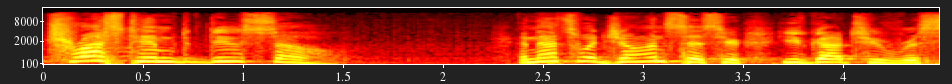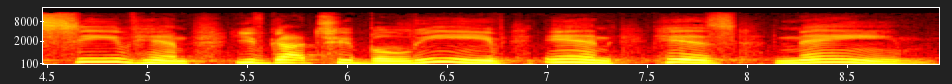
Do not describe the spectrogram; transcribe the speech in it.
trust Him to do so. And that's what John says here. You've got to receive Him, you've got to believe in His name.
